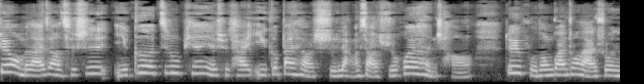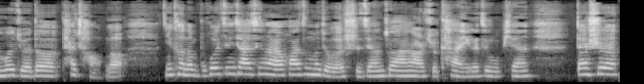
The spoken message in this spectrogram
对于我们来讲，其实一个纪录片，也许它一个半小时、两个小时会很长。对于普通观众来说，你会觉得太长了，你可能不会静下心来花这么久的时间坐在那儿去看一个纪录片。但是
